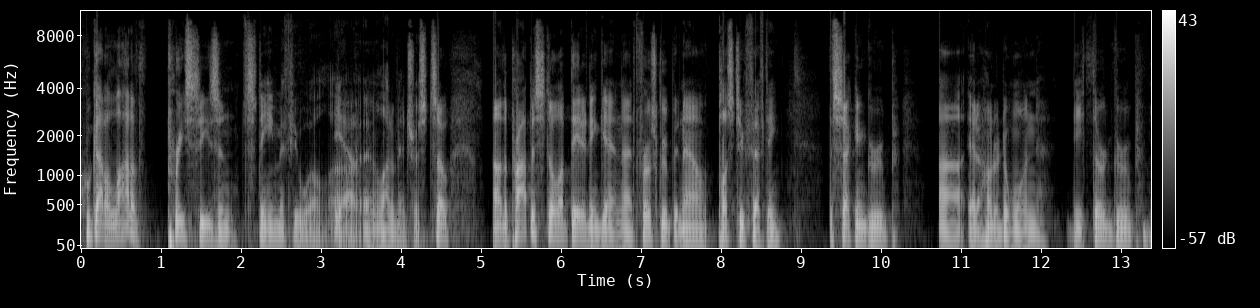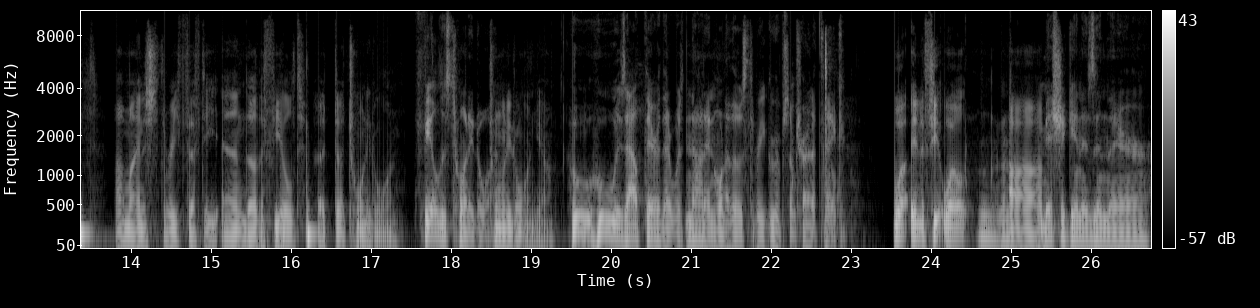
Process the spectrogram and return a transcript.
who got a lot of preseason steam, if you will, uh, Yeah. and a lot of interest. So uh, the prop is still updated again. That first group at now plus two fifty, the second group uh, at hundred to one, the third group uh, minus three fifty, and uh, the field at uh, twenty to one. Field is 20 to 1. 20 to 1, yeah. Who who was out there that was not in one of those three groups? I'm trying to think. Well, in the field, well, uh, Michigan is in there.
